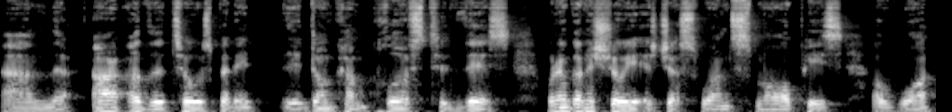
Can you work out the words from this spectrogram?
Um, there are other tools, but they, they don't come close to this. What I'm going to show you is just one small piece of what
